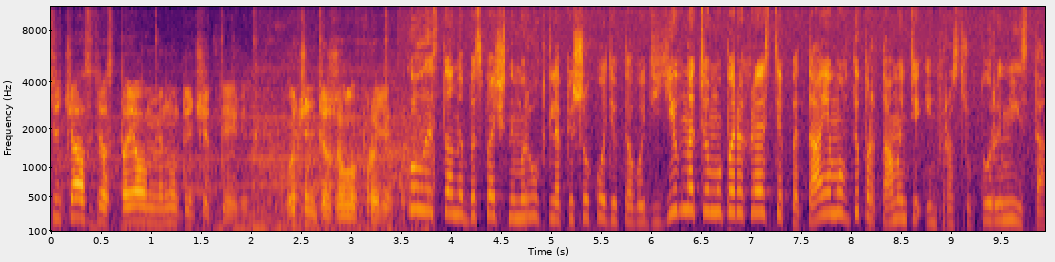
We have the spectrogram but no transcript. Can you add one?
сейчас я стоял минуты четыре. Очень тяжело проехать. Коли стане безпечним рух для пішоходів та водіїв на цьому перехресті, питаємо в департаменті інфраструктури міста.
